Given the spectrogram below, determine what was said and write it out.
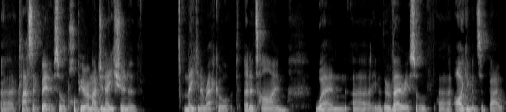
uh, classic bit of sort of popular imagination of making a record at a time when uh, you know there are various sort of uh, arguments about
